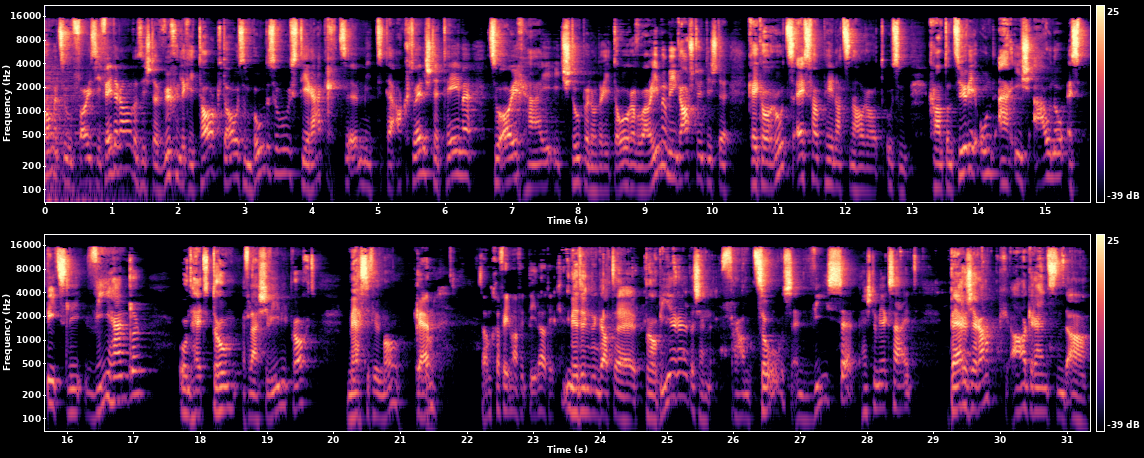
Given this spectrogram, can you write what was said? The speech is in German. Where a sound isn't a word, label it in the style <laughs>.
willkommen zu Feusi Federal. Das ist der wöchentliche Tag hier aus dem Bundeshaus, direkt äh, mit den aktuellsten Themen zu euch heim in die Stuben oder in die Ohren, wo auch immer. Mein Gast heute ist der Gregor Rutz, SVP-Nationalrat aus dem Kanton Zürich und er ist auch noch ein bisschen Weinhändler und hat darum eine Flasche Wein mitgebracht. Merci vielmals. Gern. Danke vielmals für die Einladung. Wir tun dann gerade äh, probieren. Das ist ein Franzos, ein Weisser, hast du mir gesagt. Bergerac, angrenzend an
